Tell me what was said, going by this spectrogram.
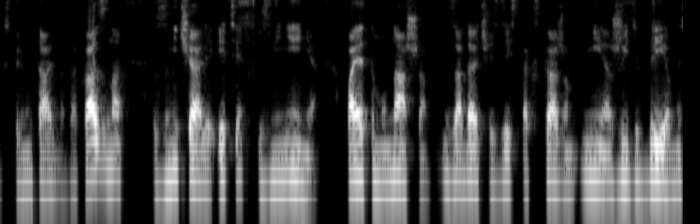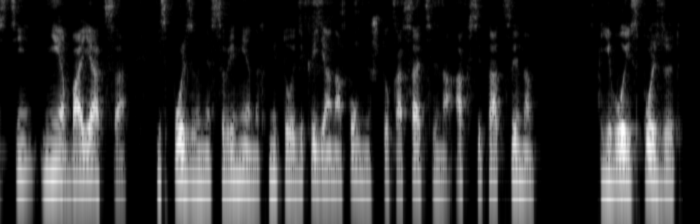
экспериментально доказано, замечали эти изменения. Поэтому наша задача здесь, так скажем, не жить в древности, не бояться использования современных методик. И я напомню, что касательно окситоцина, его используют,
